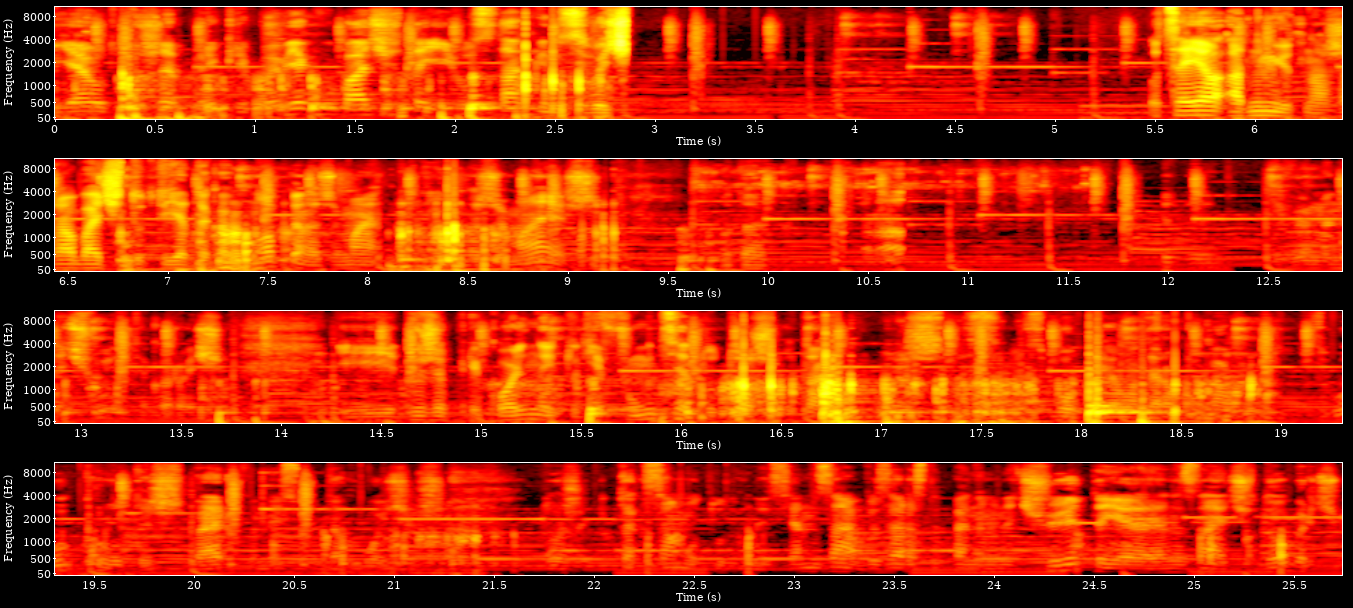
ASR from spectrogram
Я його вже прикріпив, як ви бачите, і ось так він звучить. Оце я адмют нажав, бачите, тут є така кнопка, нажимає, нажимаєш. Отак. І ви мене чуєте, коротше. І дуже прикольно, і тут є функція, тут теж отак з- збоку я зараз покажу. Звук крутиш, вверх, вниз, куди хочеш. Тож, і так само тут вниз. Я не знаю, ви зараз напевно мене чуєте, я, я не знаю, чи добре, чи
